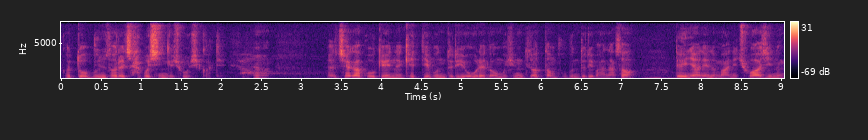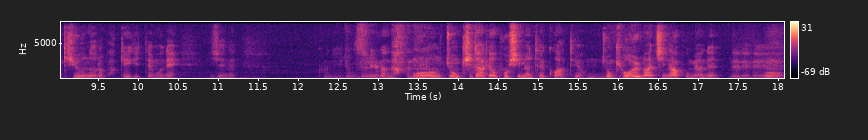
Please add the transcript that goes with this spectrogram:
그것도 문서를 잡으시는 게 좋으실 것 같아요. 예. 그래서 제가 보기에는 개띠분들이 올해 너무 힘들었던 부분들이 많아서 내년에는 많이 좋아지는 기운으로 바뀌기 때문에 이제는 그런데 이제 웃을 일만 남은. 어, 좀 기다려 보시면 될 것 같아요. 음. 좀 겨울만 지나 보면은 네네네. 어,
